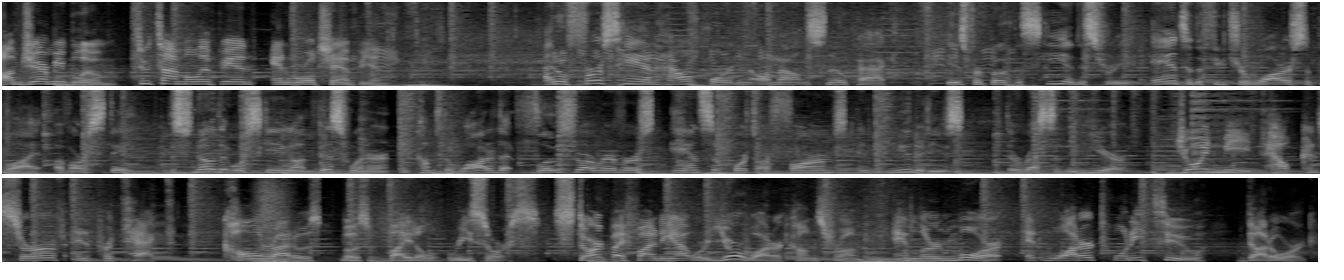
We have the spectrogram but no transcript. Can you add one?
I'm Jeremy Bloom, two-time Olympian and world champion. I know firsthand how important our mountain snowpack is for both the ski industry and to the future water supply of our state. The snow that we're skiing on this winter becomes the water that flows through our rivers and supports our farms and communities the rest of the year. Join me to help conserve and protect Colorado's most vital resource. Start by finding out where your water comes from and learn more at water22.org.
